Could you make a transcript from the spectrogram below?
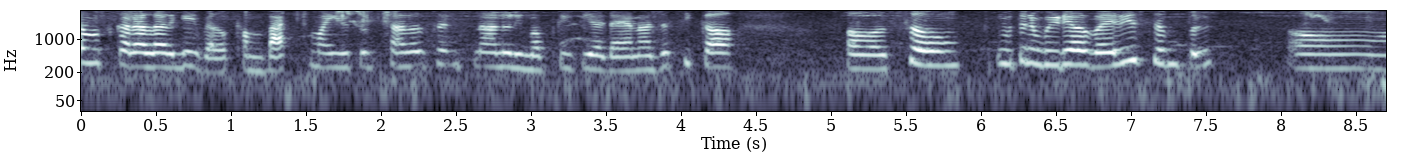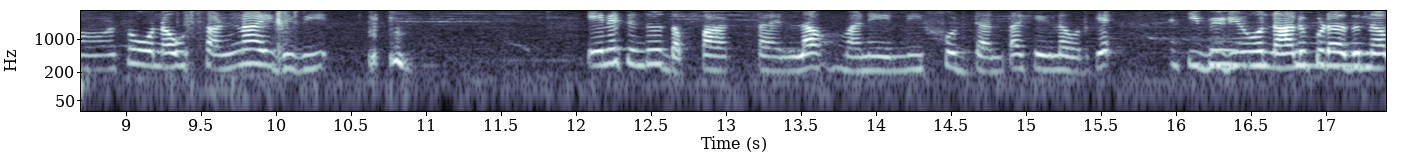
ನಮಸ್ಕಾರ ಎಲ್ಲರಿಗೆ. Welcome back to my YouTube channel friends ನಾನು ನಿಮ್ಮ ಪ್ರೀತಿಯ ಡಯಾನಾ ಜಸಿಕಾ ಸೊ ಇವತ್ತಿನ ವಿಡಿಯೋ ವೆರಿ ಸಿಂಪಲ್ ಸೊ ನಾವು ಸಣ್ಣ ಇದ್ದೀವಿ. ಏನೇ ತಿಂದರೂ ದಪ್ಪ ಆಗ್ತಾ ಇಲ್ಲ ಮನೆಯಲ್ಲಿ ಫುಡ್ ಅಂತ ಹೇಳೋರಿಗೆ. ಈ ವಿಡಿಯೋ ನಾನು ಕೂಡ ಅದನ್ನು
